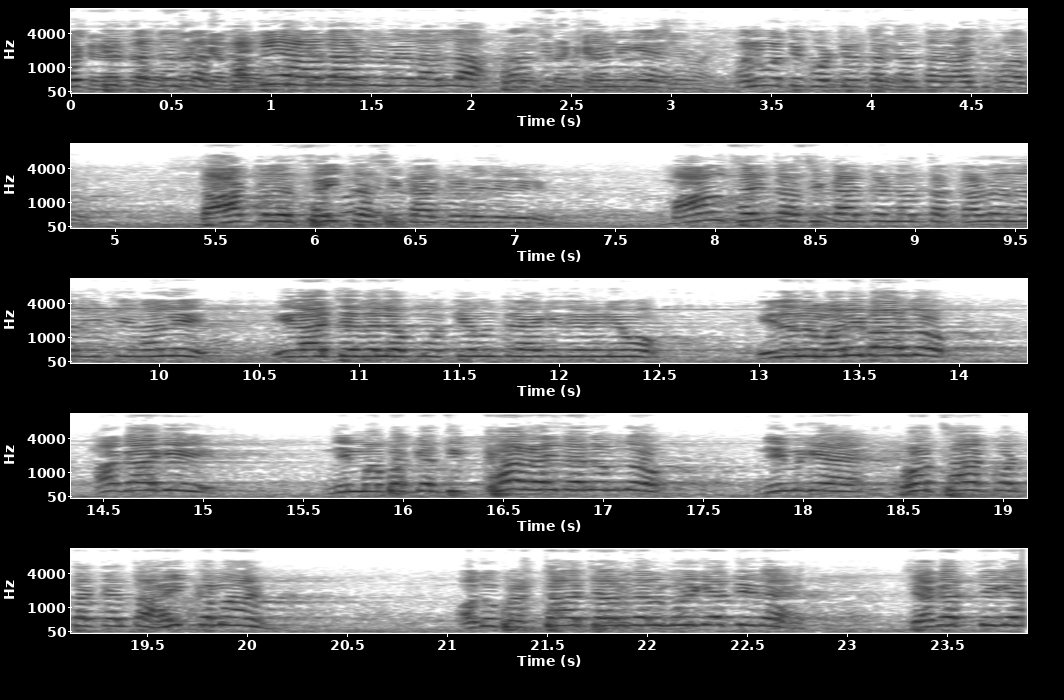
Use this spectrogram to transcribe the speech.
ಕಟ್ಟಿರ್ತಕ್ಕಂಥ ಕಥೆಯ ಆಧಾರದ ಮೇಲೆ ಅಲ್ಲ ಪ್ರಾಸಿಕ್ಯೂಷನ್ಗೆ ಅನುಮತಿ ಕೊಟ್ಟಿರ್ತಕ್ಕಂಥ ರಾಜ್ಯಪಾಲರು ದಾಖಲೆ ಸಹಿತ ಸಿಕ್ಕಾಕೊಂಡಿದ್ದೀರಿ ನೀವು. ಮಾಲ್ ಸಹಿತ ಸಿಕ್ಕಾಕೊಂಡಂತ ಕಳ್ಳನ ರೀತಿಯಲ್ಲಿ ಈ ರಾಜ್ಯದಲ್ಲಿ ಒಬ್ಬ ಮುಖ್ಯಮಂತ್ರಿ ಆಗಿದ್ದೀರಿ ನೀವು. ಇದನ್ನು ಮರಿಬಾರದು. ಹಾಗಾಗಿ ನಿಮ್ಮ ಬಗ್ಗೆ ಧಿಕ್ಕಾರ ಇದೆ ನಮ್ದು. ನಿಮಗೆ ಪ್ರೋತ್ಸಾಹ ಕೊಡ್ತಕ್ಕಂಥ ಹೈಕಮಾಂಡ್ ಅದು ಭ್ರಷ್ಟಾಚಾರದಲ್ಲಿ ಮುಳುಗೆದ್ದಿದೆ. ಜಗತ್ತಿಗೆ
